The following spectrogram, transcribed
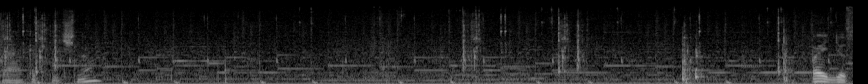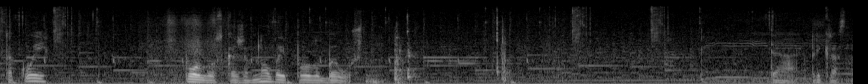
Так, отлично. Пойдет такой полу, скажем, новый полубэушный. Так, прекрасно.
